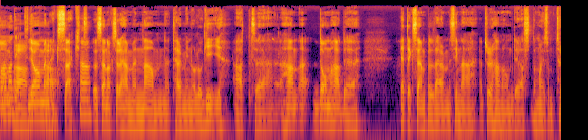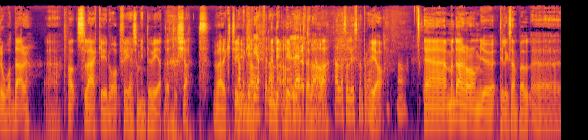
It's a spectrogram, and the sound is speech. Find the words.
kommer man dit. ja. Ja, men Ja. exakt. Ja. Och sen också det här med namnterminologi. Att eh, han, de hade ett exempel där med sina, jag tror det handlar om deras, de har ju som trådar. Ja, Slack är ju då, för er som inte vet, ett chattverktyg. Ja, men det vet väl alla? Men det, det vet väl alla. Ja, alla som lyssnar på det här. Ja. Eh, men där har de ju till exempel eh,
